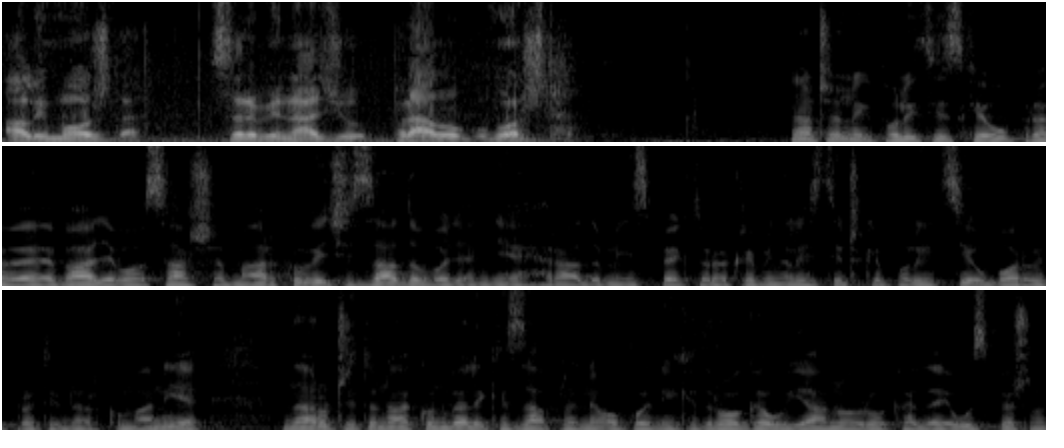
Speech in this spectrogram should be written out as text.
ali možda Srbi nađu pravog vožda. Načelnik policijske uprave Valjevo Saša Marković zadovoljan je radom inspektora kriminalističke policije u borbi protiv narkomanije, naročito nakon velike zaplene opojnih droga u januaru kada je uspešno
